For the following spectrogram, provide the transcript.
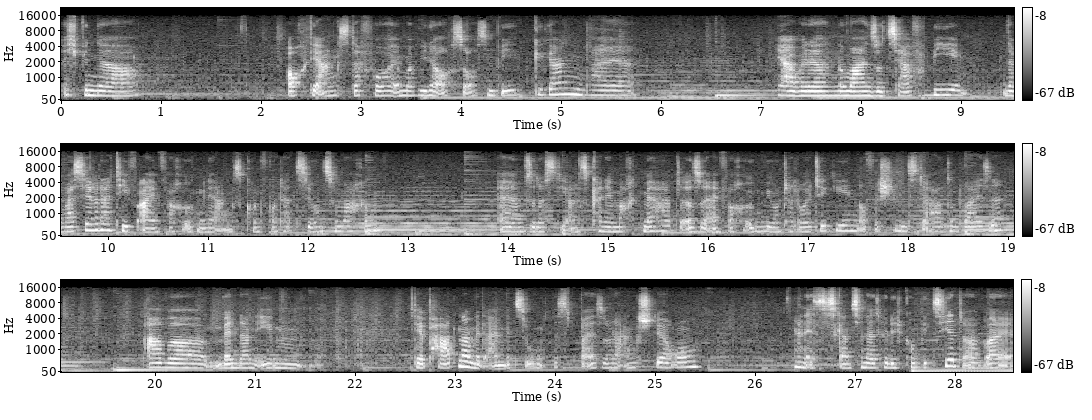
ich bin ja auch die Angst davor immer wieder auch so aus dem Weg gegangen, weil ja, bei der normalen Sozialphobie, da war es ja relativ einfach, irgendeine Angstkonfrontation zu machen, ähm, sodass die Angst keine Macht mehr hat, also einfach irgendwie unter Leute gehen auf verschiedenste Art und Weise. Aber wenn dann eben der Partner mit einbezogen ist bei so einer Angststörung, dann ist das Ganze natürlich komplizierter, weil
